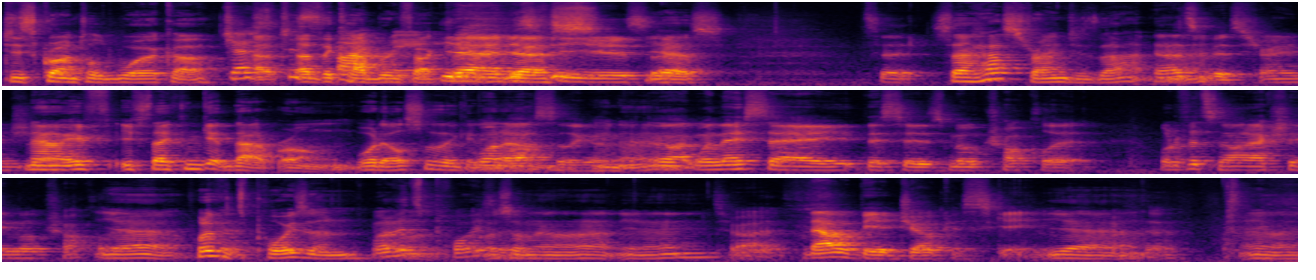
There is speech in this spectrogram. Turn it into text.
disgruntled worker Just at, to at the spite Cadbury me. factory. Yeah, just yes, for you, so- yes. That's it. So how strange is that? Yeah, that's a bit strange. Now, yeah. if if they can get that wrong, what else are they getting? what wrong, else are they going you know? Like when they say this is milk chocolate, what if it's not actually milk chocolate? Yeah. What if it's poison? What if it's poison? Or something like that, you know? That's right. That would be a Joker scheme. Yeah. right. Anyway.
